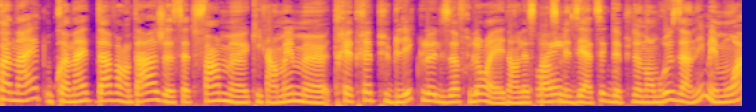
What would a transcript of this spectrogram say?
connaître ou connaître davantage cette femme euh, qui est quand même euh, très très publique là. Lisa Frulon est dans l'espace médiatique depuis de nombreuses années mais moi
